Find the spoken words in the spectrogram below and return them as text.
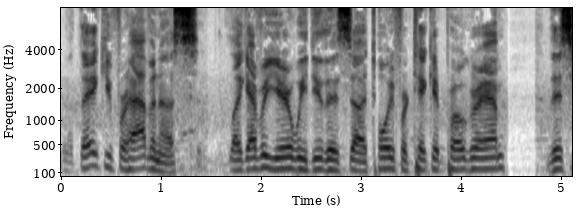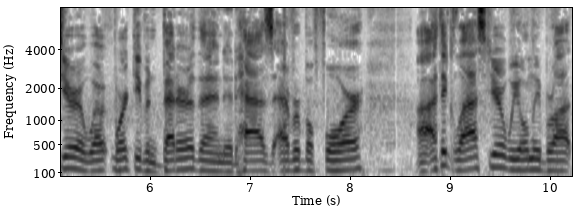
Well, thank you for having us. Like every year, we do this uh, toy for ticket program. This year, it wo- worked even better than it has ever before. Uh, I think last year we only brought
